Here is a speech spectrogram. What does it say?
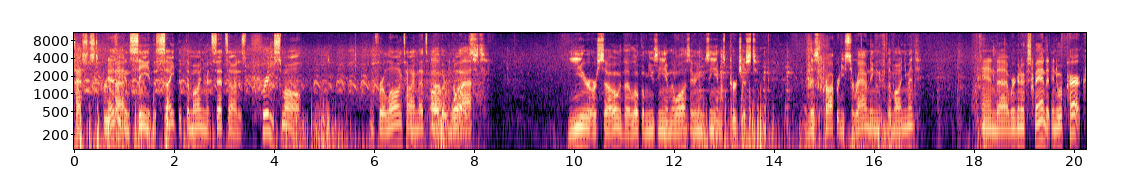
tests to prove As that. As you can see, the site that the monument sets on is pretty small. And for a long time, that's all um, there was year or so, the local museum, the Wallace Area Museum, has purchased this property surrounding the monument and uh, we're going to expand it into a park.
